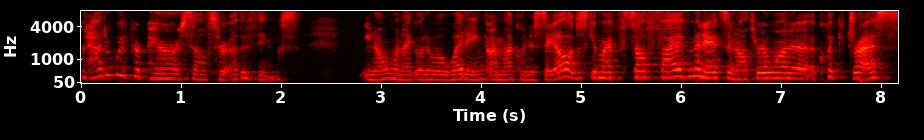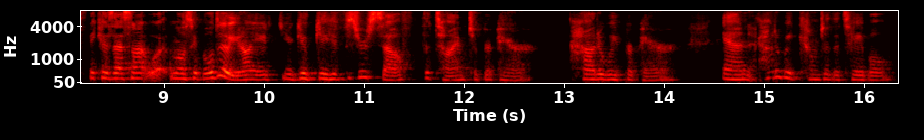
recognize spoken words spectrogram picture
but how do we prepare ourselves for other things? You know, when I go to a wedding, I'm not going to say, oh, I'll just give myself five minutes and I'll throw on a, a quick dress because that's not what most people do. You know, you, you, you give yourself the time to prepare. How do we prepare? And how do we come to the table?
